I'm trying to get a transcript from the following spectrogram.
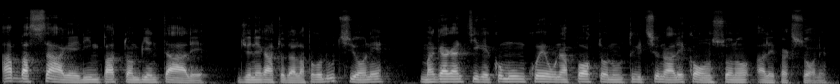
abbassare l'impatto ambientale generato dalla produzione, ma garantire comunque un apporto nutrizionale consono alle persone.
